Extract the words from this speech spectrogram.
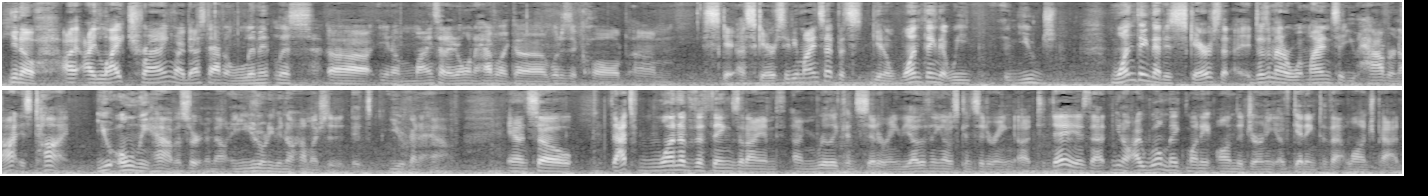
you know, I, I, like trying my best to have a limitless, uh, you know, mindset. I don't want to have like a what is it called, um, a scarcity mindset. But you know, one thing that we, you, one thing that is scarce that it doesn't matter what mindset you have or not is time. You only have a certain amount, and you don't even know how much it's you're going to have. And so that's one of the things that I am I'm really considering. The other thing I was considering uh, today is that you know I will make money on the journey of getting to that launch pad.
